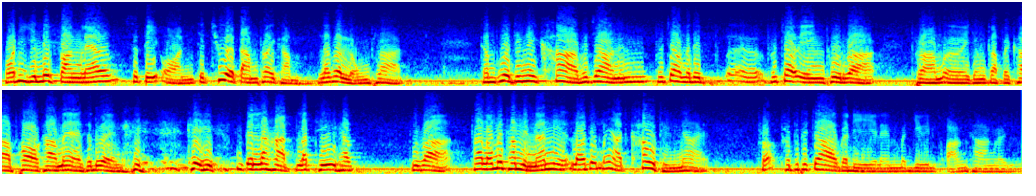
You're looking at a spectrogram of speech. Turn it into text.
พอที่ยินได้ฟังแล้วสติอ่อนจะเชื่อตามถ้อยคำแล้วก็หลงพลาดคำพูดที่ให้ฆ่าพระเจ้านั้นพระเจ้าไม่ได้พระเจ้าเองพูดว่า พรามเอ๋ยจงกลับไปฆ่าพ่อฆ่าแม่ซะด้วยคือเป็นรหัสลัทธิครับ ที่ว่าถ้าเราไม่ทำอย่างนั้นเนี่ยเราจะไม่อาจเข้าถึงได้ เพราะพระพุทธเจ้าก็ดีอะไรมายืนขวางทางเราอยู่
